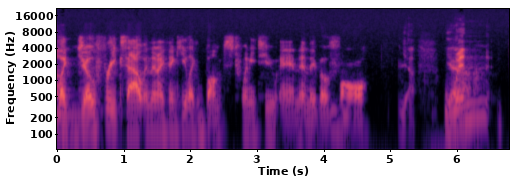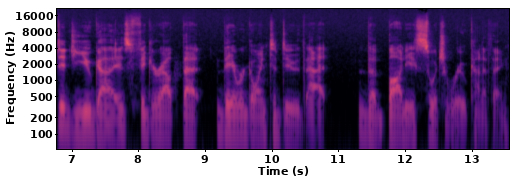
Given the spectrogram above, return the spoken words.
like Um, Joe freaks out, and then I think he like bumps 22 in, and they both Mhm. fall. Yeah. Yeah. When did you guys figure out that they were going to do that, the body switch switcheroo kind of thing?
